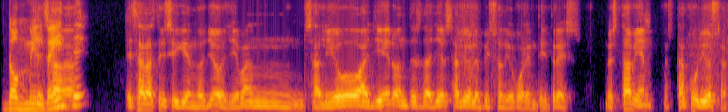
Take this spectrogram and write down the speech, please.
2020. Esa la estoy siguiendo yo. Llevan, salió ayer o antes de ayer salió el episodio 43. Está bien, está curiosa.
